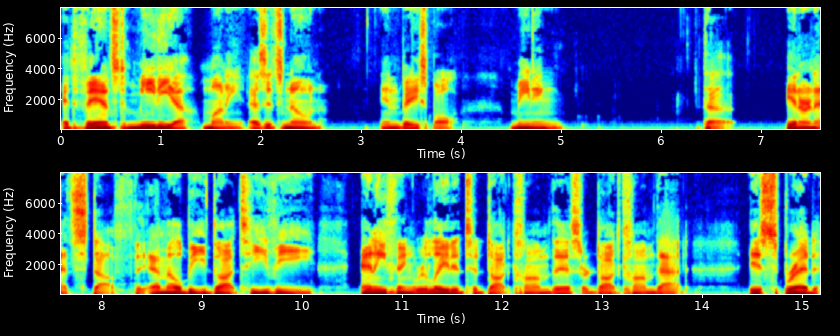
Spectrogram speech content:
advanced media money, as it's known in baseball, meaning the internet stuff, the MLB.TV, anything related to dot .com this or dot .com that is spread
